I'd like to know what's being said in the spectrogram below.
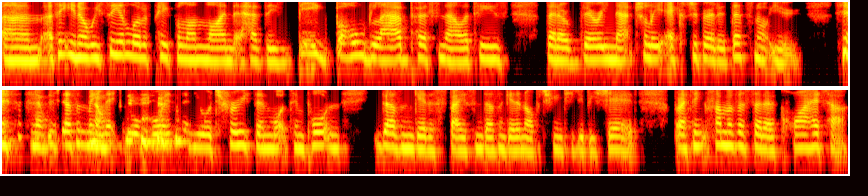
Um, I think, you know, we see a lot of people online that have these big, bold, loud personalities that are very naturally extroverted. That's not you. No, it doesn't mean no. that your voice and your truth and what's important doesn't get a space and doesn't get an opportunity to be shared. But I think some of us that are quieter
